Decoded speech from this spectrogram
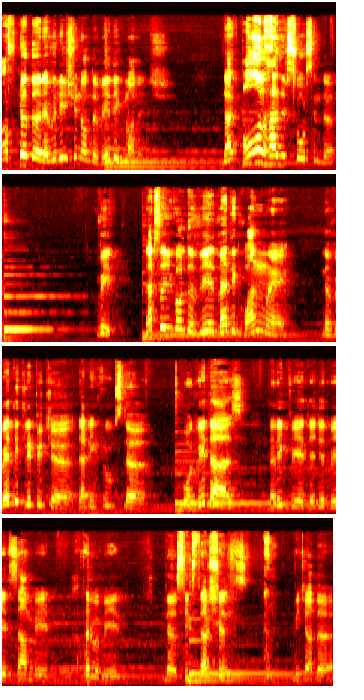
after the revelation of the Vedic knowledge, that all has its source in the Ved. That's why you call the Vedic Vangmaya, the Vedic literature that includes the four Vedas, the Rig Veda, Yajur Veda, Samved, Atharva Veda, the six darshans, which are the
